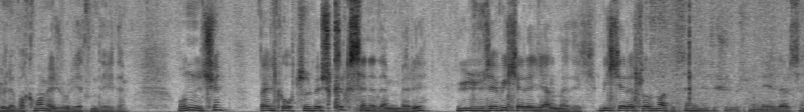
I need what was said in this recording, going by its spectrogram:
Böyle bakma mecburiyetindeydim. Onun için belki 35-40 seneden beri yüz yüze bir kere gelmedik. Bir kere sormadı sen ne düşünürsün, ne edersin.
